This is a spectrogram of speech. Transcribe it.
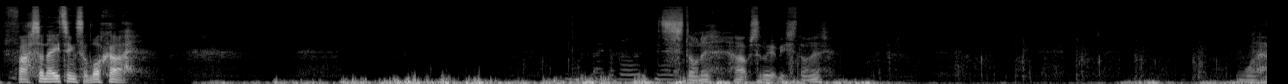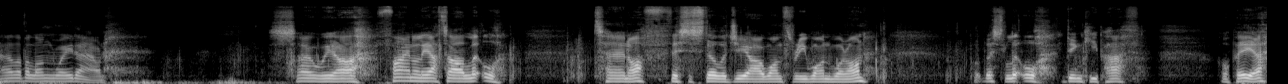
fascinating to look at. It's incredible, isn't it? stunning absolutely stunning one hell of a long way down So we are finally at our little turn off. This is still the GR131 we're on, but this little dinky path up here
